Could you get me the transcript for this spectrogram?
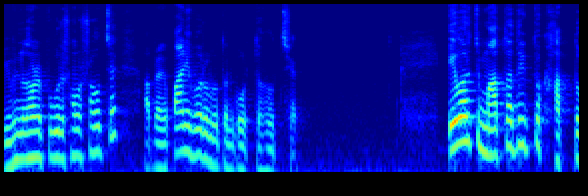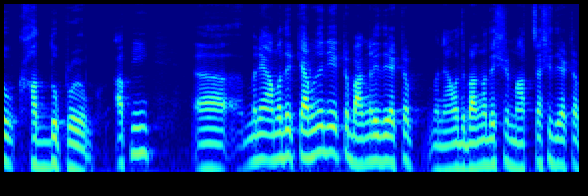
বিভিন্ন ধরনের পুকুরের সমস্যা হচ্ছে, আপনাকে পানি পরিবর্তন করতে হচ্ছে। এবার হচ্ছে মাত্রাতিরিক্ত খাদ্য খাদ্য প্রয়োগ। আপনি মানে আমাদের কেন জানি একটা বাঙালিদের একটা মানে আমাদের বাংলাদেশের মাছ চাষিদের একটা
